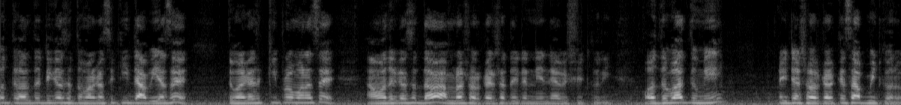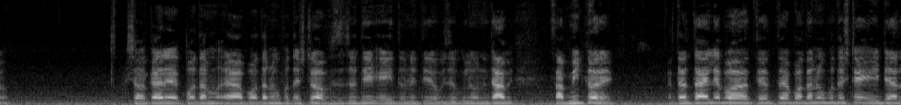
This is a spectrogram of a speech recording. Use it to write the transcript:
করতে পারতো, ঠিক আছে, তোমার কাছে কি দাবি আছে? তোমার কাছে কি প্রমাণ আছে? আমাদের কাছে দাও, আমরা সরকারের সাথে এটা নিয়ে নেগোসিয়েট করি। অথবা তুমি এটা সরকারকে সাবমিট করো। সরকারের প্রধান প্রধান উপদেষ্টা অফিসে যদি এই দুর্নীতির অভিযোগগুলো উনি দাবি সাবমিট করে, তা তাইলে প্রধান উপদেষ্টা এইটার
